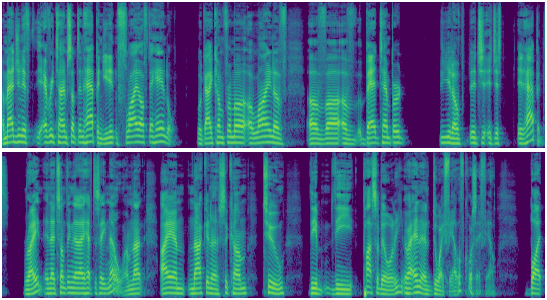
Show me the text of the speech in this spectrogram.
Imagine if every time something happened, you didn't fly off the handle. Look, I come from a, a line of of uh, of bad tempered. You know, it it just it happens, right? And that's something that I have to say. No, I'm not. I am not going to succumb to the the possibility. And uh, do I fail? Of course, I fail, but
